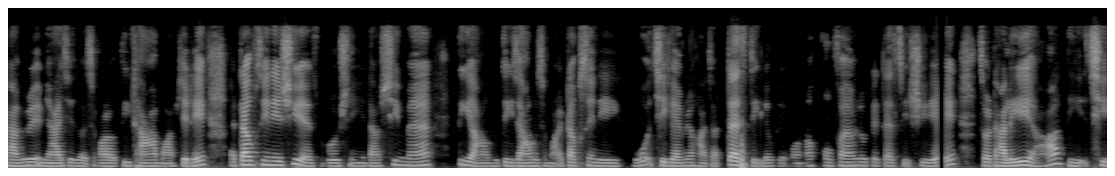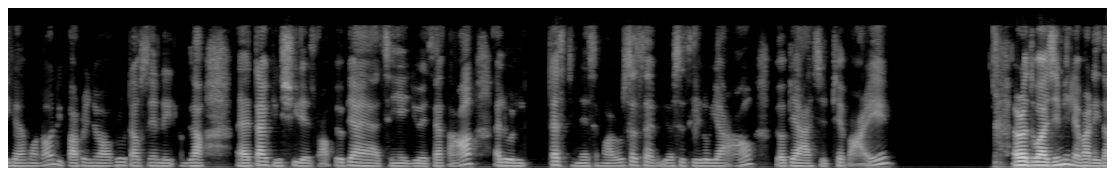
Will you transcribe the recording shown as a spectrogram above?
ဒါမျိုးတွေအများကြီးရှိဆိုတော့ကျမတို့သိထားရမှာဖြစ်တယ် toxin တွေရှိရဆိုလို့ရှိရင်ဒါရှိမှန်းသိအောင်လို့သိကြအောင်လို့ကျမတို့ toxin တွေကိုအခြေခံပြီးတော့ခါကျ test တွေလုပ်တယ်ပေါ့နော် confirm လုပ်တဲ့ test တွေရှိတယ်ဆိုတော့ဒါလေးကဒီအခြေခံပေါ့နော်ဒီ perfringens ဘာလို့ toxin တွေဘယ်လောက်အဲ type တွေရှိတယ်ဆိုတော့ပြောပြရခြင်းရဲ့ရွယ်ချက်ကအဲ့လို test တွေနဲ့ကျွန်တော်တို့ဆက်ဆက်ပြီးတော့စစ်ဆေးလို့ရအောင်ပြောပြရခြင်းဖြစ်ပါတယ် အဲ့တော့သူကရင်းမြစ်နယ်မှာဒေသ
